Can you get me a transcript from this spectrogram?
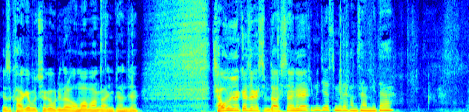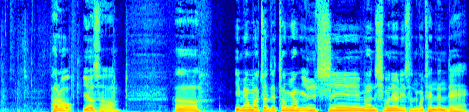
그래서 가계부채가 우리나라 어마어마한 거 아닙니까, 현재? 자, 오늘 여기까지 하겠습니다. 시사인의 김은지였습니다. 감사합니다. 바로 이어서 어, 이명박 전 대통령 1심은 15년이 선고됐는데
